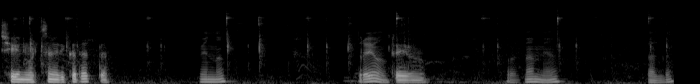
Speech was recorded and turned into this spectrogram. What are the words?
Şeyin ultisine dikkat et de. Kimin lan? Draven. Draven'ın. Ölmem ya. Geldi.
